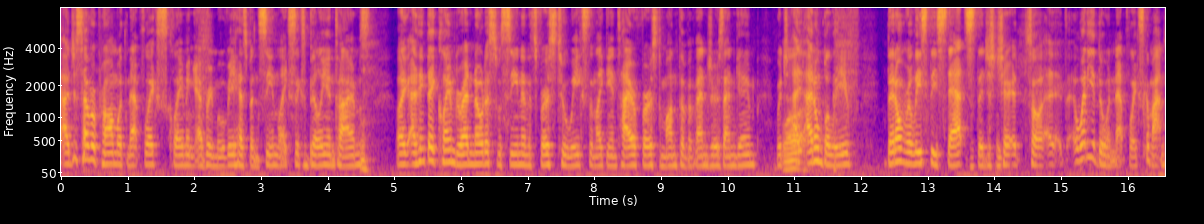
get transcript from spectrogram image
I just have a problem with Netflix claiming every movie has been seen like six billion times. Like I think they claimed Red Notice was seen in its first two weeks than like the entire first month of Avengers Endgame, which Well- I, I don't believe. They don't release these stats. They just share. it. So uh, what are you doing, Netflix? Come on.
